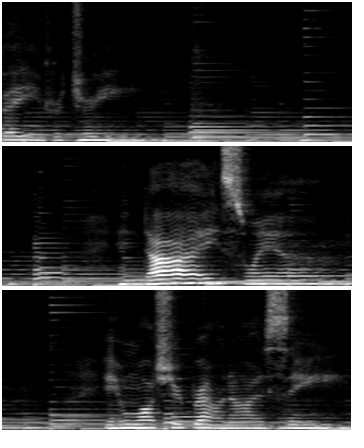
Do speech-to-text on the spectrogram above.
favorite drink. And I swam and watched your brown eyes sink.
